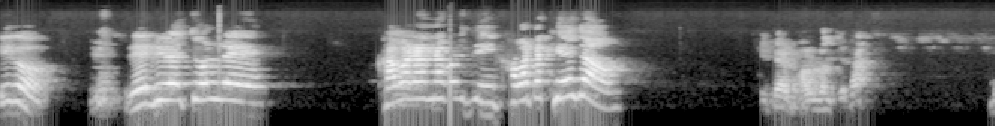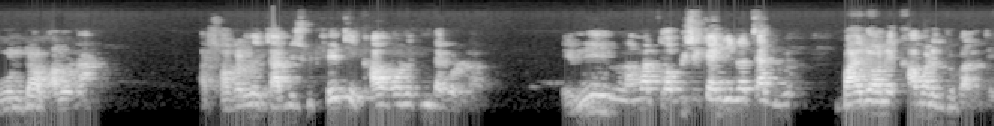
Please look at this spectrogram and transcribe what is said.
কি গো? রেডি হয়ে চললে খাবার রান্না করেছি খাবারটা খেয়ে যাও। এটা ভালো লাগছে না। মনটা ভালো না। আর সকালে তো চা বিস্কুট খেয়েছি খাওয়া কোনো চিন্তা করো না। এমনি আমার তো অফিসে ক্যান্টিন আছে বাইরে অনেক খাবারের দোকান আছে।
